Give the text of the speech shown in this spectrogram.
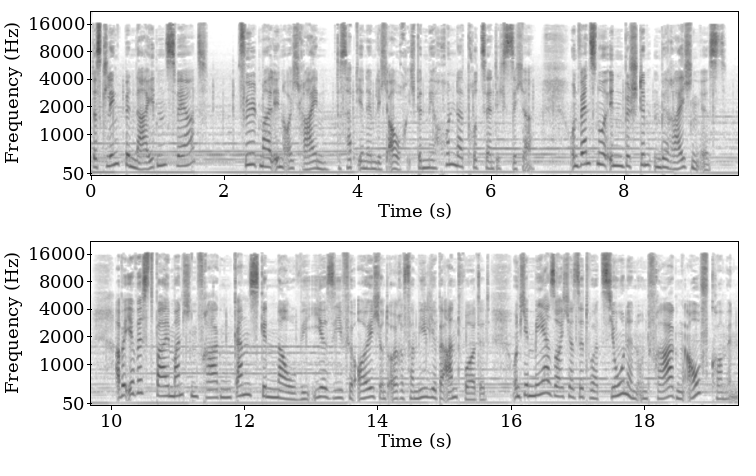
Das klingt beneidenswert. Fühlt mal in euch rein. Das habt ihr nämlich auch. Ich bin mir hundertprozentig sicher. Und wenn es nur in bestimmten Bereichen ist. Aber ihr wisst bei manchen Fragen ganz genau, wie ihr sie für euch und eure Familie beantwortet. Und je mehr solcher Situationen und Fragen aufkommen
